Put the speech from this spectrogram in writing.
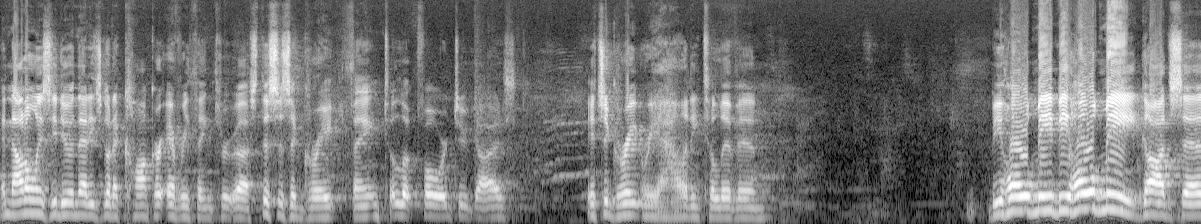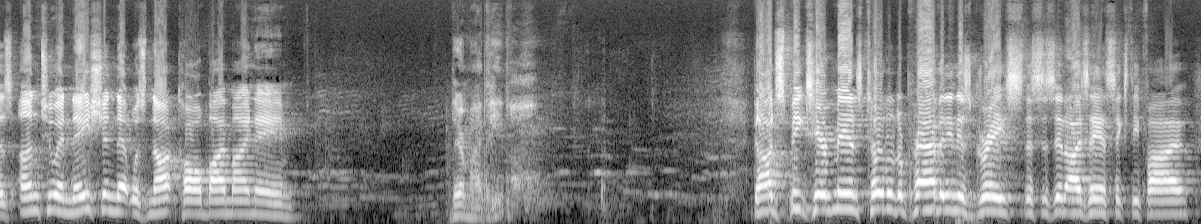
And not only is He doing that, He's going to conquer everything through us. This is a great thing to look forward to, guys. It's a great reality to live in. Behold me, behold me, God says, unto a nation that was not called by my name. They're my people. God speaks here of man's total depravity and his grace. This is in Isaiah 65.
